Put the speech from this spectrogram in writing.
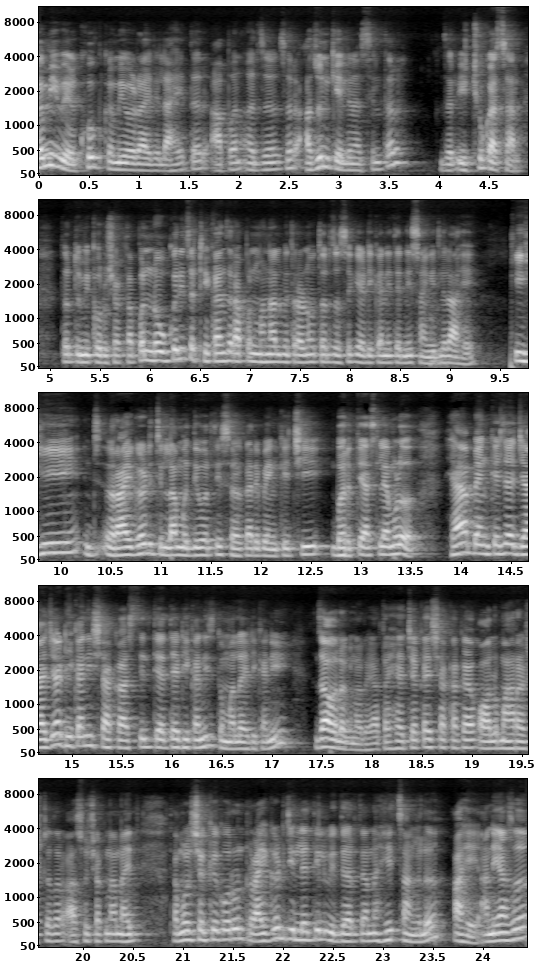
कमी वेळ खूप कमी वेळ राहिलेला आहे तर आपण अर्ज जर अजून केले नसेल तर जर इच्छुक असाल तर तुम्ही करू शकता. पण नोकरीचं ठिकाण जर आपण म्हणाल मित्रांनो तर जसं की या ठिकाणी त्यांनी सांगितलेलं आहे की ही ज- रायगड जिल्हा मध्यवर्ती सहकारी बँकेची भरती असल्यामुळं ह्या बँकेच्या ज्या ज्या ठिकाणी शाखा असतील त्या त्या ठिकाणीच तुम्हाला या ठिकाणी जावं लागणार आहे. आता ह्याच्या काही शाखा काय ऑल महाराष्ट्र तर असू शकणार नाहीत. त्यामुळे शक्य करून रायगड जिल्ह्यातील विद्यार्थ्यांना हे चांगलं आहे. आणि असं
